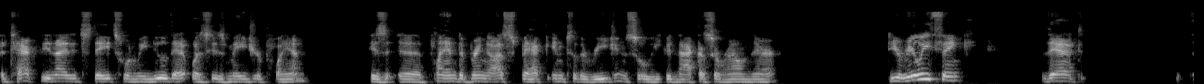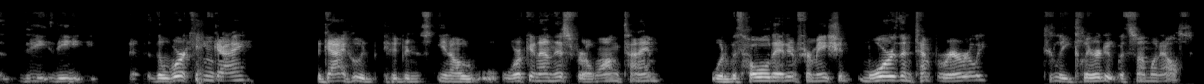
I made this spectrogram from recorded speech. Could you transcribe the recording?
attack the United States when we knew that was his major plan, his uh, plan to bring us back into the region so he could knock us around there do you really think that the the the working guy, the guy who had been you know working on this for a long time, would withhold that information more than temporarily till he cleared it with someone else?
